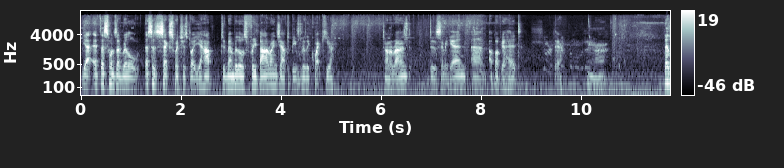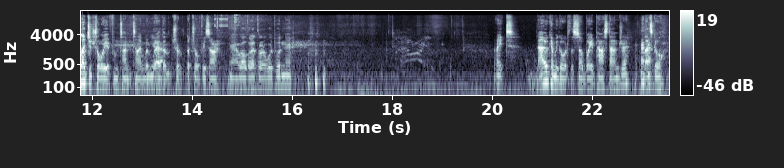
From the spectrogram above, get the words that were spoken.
Yeah, if this one's a real. This is six switches, but you have to remember those free batarangs. You have to be really quick here. Turn around, do the same again, and above your head. There. Nah. They like to throw you from time to time with where the, tro- the trophies are. Yeah, well, the Riddler would, wouldn't he? Right. Now can we go to the subway past Andrew? Let's go.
